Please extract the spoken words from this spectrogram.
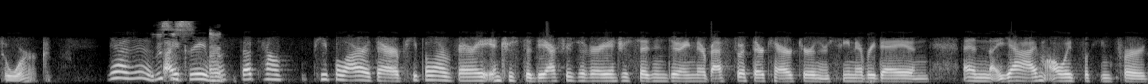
to work. Yeah, it is. This I is, agree. uh, Most, that's how people are there. People are very interested. The actors are very interested in doing their best with their character and their scene every day. And and yeah, I'm always looking for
